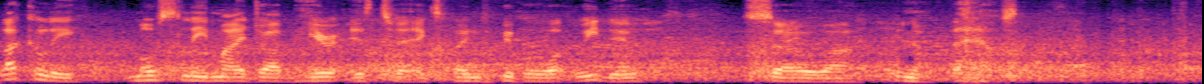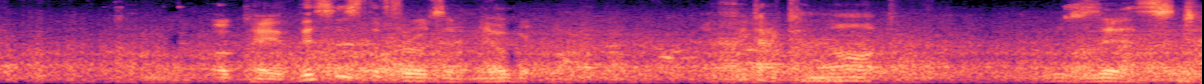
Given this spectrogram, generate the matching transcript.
Luckily, mostly my job here is to explain to people what we do, so uh, you know that helps. Okay, this is the frozen yogurt line. I think I cannot resist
